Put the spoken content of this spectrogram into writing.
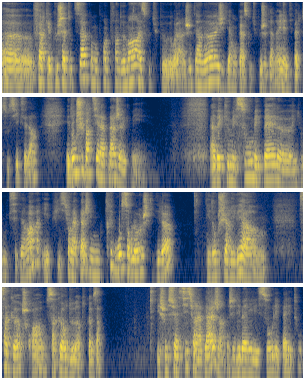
Euh, faire quelques châteaux de sable, comme on prend le train demain, est-ce que tu peux voilà, jeter un œil? J'ai dit à mon père, est-ce que tu peux jeter un œil? Il a dit, pas de souci, etc. Et donc, je suis partie à la plage avec mes, avec mes seaux, mes pelles, euh, etc. Et puis, sur la plage, il y a une très grosse horloge qui dit l'heure. Et donc, je suis arrivée à 5 heures, je crois, 5 heures 2, un truc comme ça. Et je me suis assise sur la plage, j'ai déballé les seaux, les pelles et tout.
